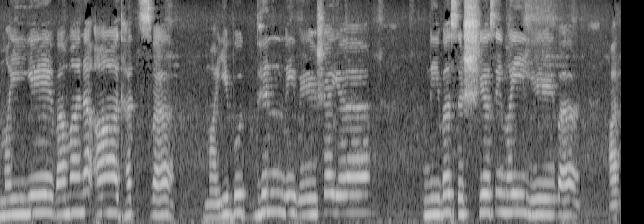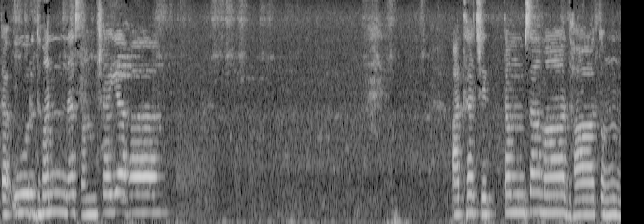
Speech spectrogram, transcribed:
मय्येव मन आधत्स्व मयि बुद्धिं निवेशय। निवसिष्यसि मय्येव अत ऊर्ध्वन्न संशयः। अथ चित्तं समाधातुं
